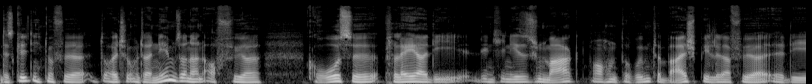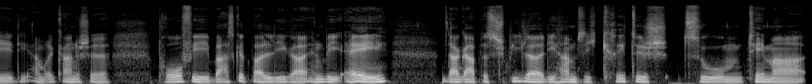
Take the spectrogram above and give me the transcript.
Das gilt nicht nur für deutsche Unternehmen, sondern auch für große Player, die den chinesischen Markt brauchen. Berühmte Beispiele dafür, äh, die, die amerikanische Profi-Basketball-Liga NBA da gab es Spieler, die haben sich kritisch zum Thema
